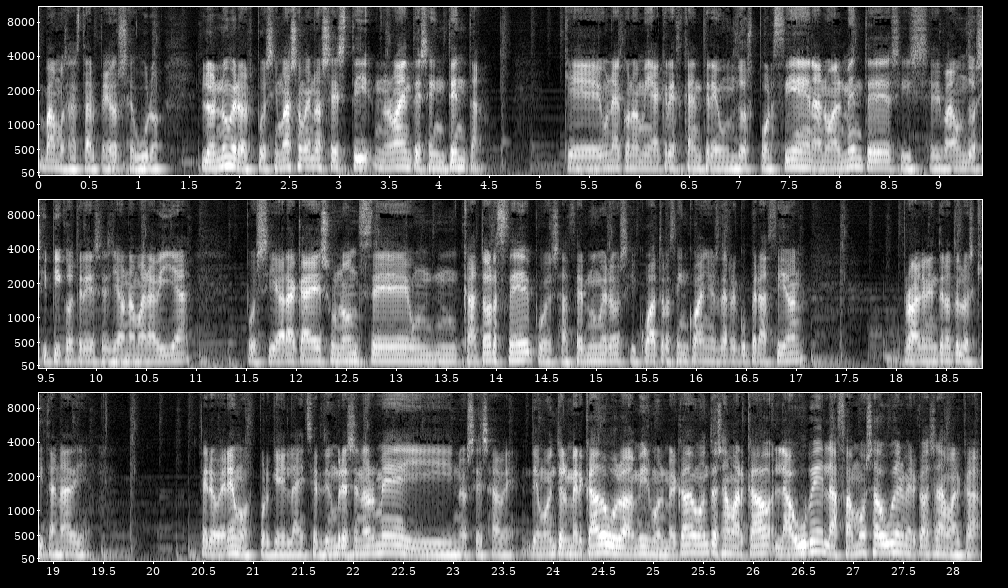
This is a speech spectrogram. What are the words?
vamos a estar peor seguro. Los números, pues si más o menos normalmente se intenta que una economía crezca entre un 2% anualmente, si se va a un 2 y pico 3 es ya una maravilla, pues si ahora caes un 11, un 14, pues hacer números y 4 o 5 años de recuperación probablemente no te los quita nadie. Pero veremos, porque la incertidumbre es enorme y no se sabe. De momento el mercado vuelve a lo mismo. El mercado de momento se ha marcado la V, la famosa V, el mercado se la ha marcado.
